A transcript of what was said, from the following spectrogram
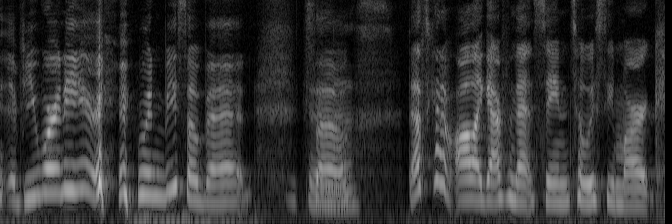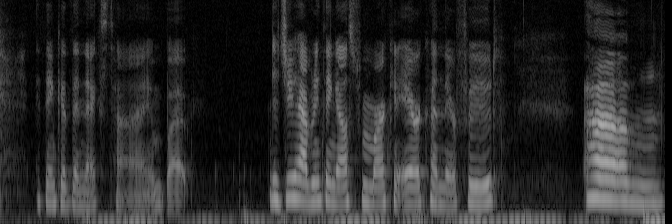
if you weren't here, it wouldn't be so bad. Goodness. So that's kind of all I got from that scene until we see Mark, I think, at the next time. But did you have anything else from Mark and Erica and their food? Um,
